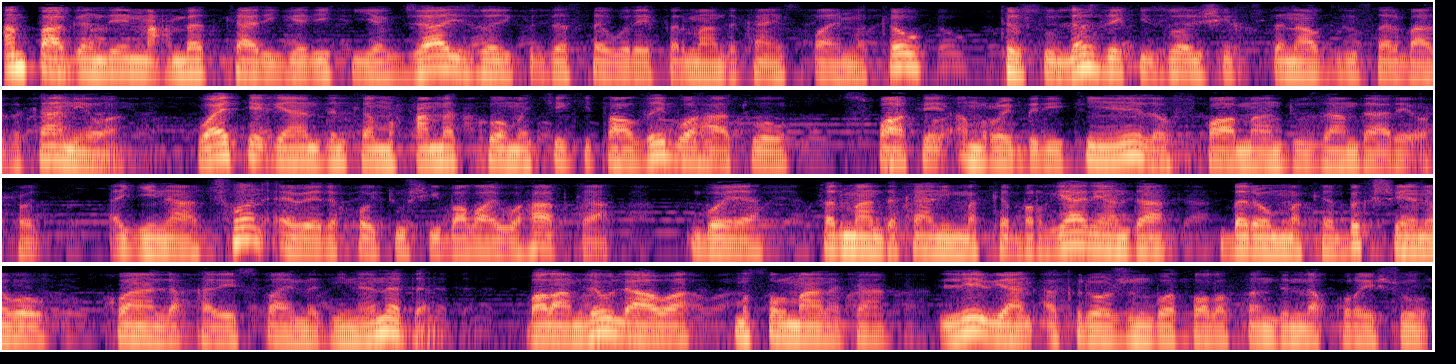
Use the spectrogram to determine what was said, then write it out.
ئەم پاگەندەی مەعبەد کاریگەریەکی یەکجاری زۆری کردە سەر ورەی فەرماندەکانی سوپای مەککە و ترس و لەرزێکی زۆریشی خستە ناو دڵی سەربازەکانیەوە وای پێگەیاندن کە محەمەد کۆمەکیەکی تازەی بۆ هاتووە و سوپاکەی ئەمڕۆی بریتی نیە لەو سوپا ماندوو زامدارەی ئوحود ئەگینا چۆن ئەوێرێ خۆی تووشی بەڵای وەها بکا بۆیە فەرماندەکانی مەککە بڕیاریان دا بەرەو مەکە بکشێنەوە و خۆیان لە قەرەی سوپای مەدینە نەدەن بەڵام لەو لاوە موسڵمانەکان لێویان ئەکرۆژن بۆ تۆڵەسەندن لە قوڕەیش و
